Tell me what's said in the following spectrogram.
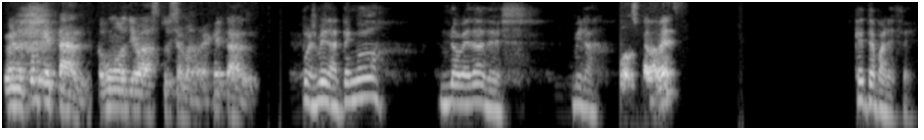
Bueno, ¿tú qué tal? ¿Cómo llevas tu semana? ¿Qué tal? Pues mira, tengo novedades. Mira. Pues cada vez. ¿Qué te parece?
